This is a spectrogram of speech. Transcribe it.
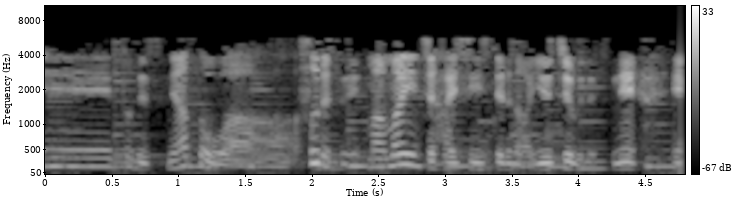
えーとですね、あとは、そうですね、まあ、毎日配信しているのは YouTube ですね。え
